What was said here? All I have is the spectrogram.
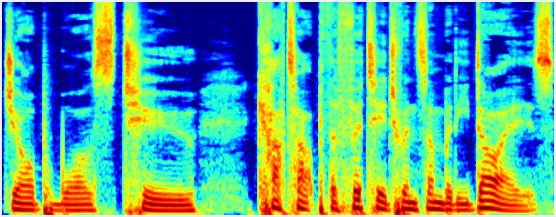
job was to cut up the footage when somebody dies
